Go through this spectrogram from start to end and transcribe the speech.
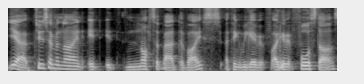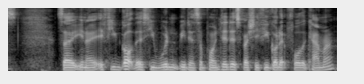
yeah, two seven nine. It it's not a bad device. I think we gave it. I gave it four stars. So you know, if you got this, you wouldn't be disappointed, especially if you got it for the camera.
